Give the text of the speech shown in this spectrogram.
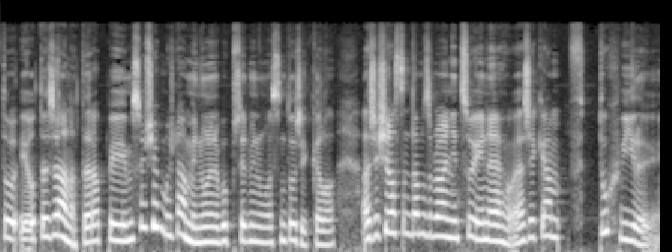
to i otevřela na terapii, myslím, že možná minule nebo předminule jsem to říkala. A řešila jsem tam zrovna něco jiného. Já říkám, v tu chvíli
